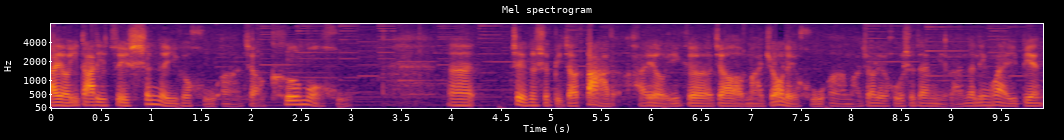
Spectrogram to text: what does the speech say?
还有意大利最深的一个湖啊，叫科莫湖，呃，这个是比较大的。还有一个叫马焦雷湖啊，马焦雷湖是在米兰的另外一边，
